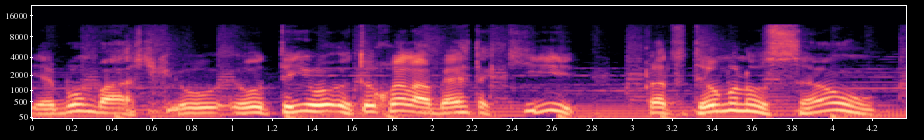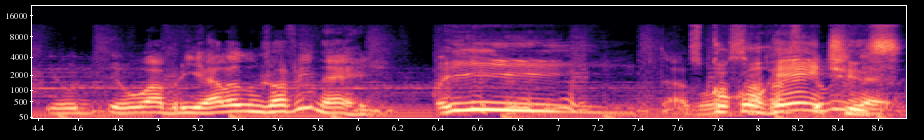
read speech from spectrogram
é bombástica. Eu, eu, tenho, eu tô com ela aberta aqui, pra tu ter uma noção, eu, eu abri ela no Jovem Nerd. Ih! Tá Os concorrentes.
